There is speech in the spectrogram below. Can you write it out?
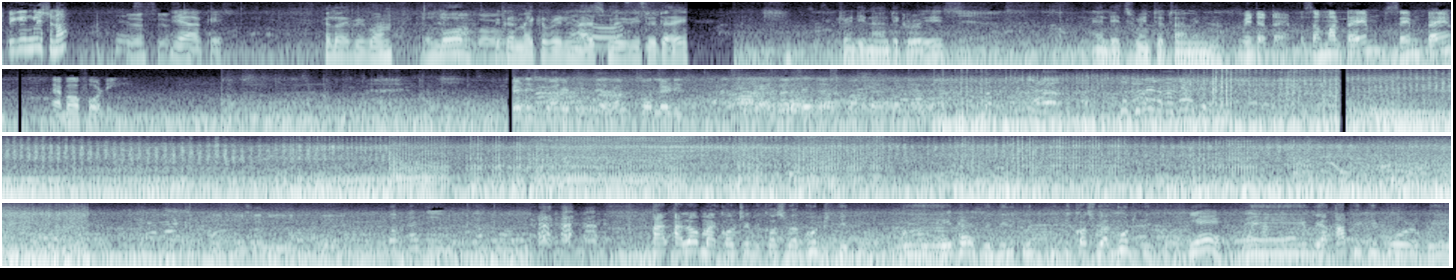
Speak English, no? Yes, yes. Yeah, okay. Hello everyone. Hello. We're gonna make a really nice movie today. 29 degrees and it's winter time in Winter time. The summer time, same time, above 40. Ladies toilet is there, huh? For ladies. I, I love my country because we are good people. We, Because- we, be, we because we are good people. yeah We we are happy people. We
